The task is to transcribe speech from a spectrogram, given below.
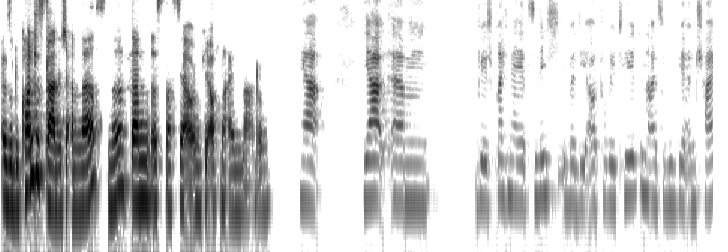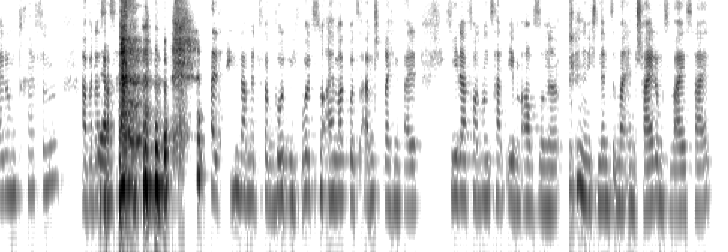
also du konntest gar nicht anders, ne? Dann ist das ja irgendwie auch eine Einladung. Ja, ja, ähm, wir sprechen ja jetzt nicht über die Autoritäten, also wie wir Entscheidungen treffen, aber das Ja. ist, halt, ist halt eng damit verbunden. Ich wollte es nur einmal kurz ansprechen, weil jeder von uns hat eben auch so eine, ich nenne es immer Entscheidungsweisheit,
